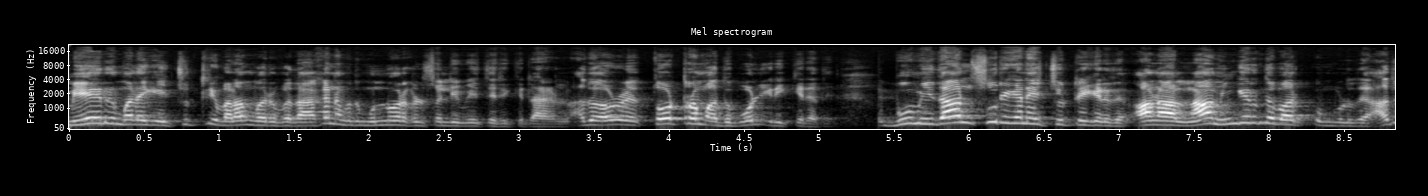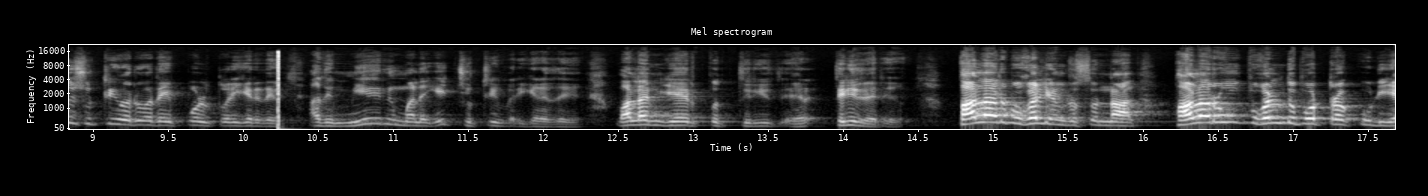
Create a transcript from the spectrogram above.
மேருமலையை சுற்றி வலம் வருவதாக நமது முன்னோர்கள் சொல்லி வைத்திருக்கிறார்கள். அது அவருடைய தோற்றம் அதுபோல் இருக்கிறது. பூமிதான் சூரியனை சுற்றுகிறது. ஆனால் நாம் இங்கிருந்து பார்க்கும் பொழுது அது சுற்றி வருவதைப் போல் தெரிகிறது. அது மேருமலையை சுற்றி வருகிறது. வளன் ஏற்பு திரி திரிதரு. பலர் புகழ் என்று சொன்னால் பலரும் புகழ்ந்து போற்றக்கூடிய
